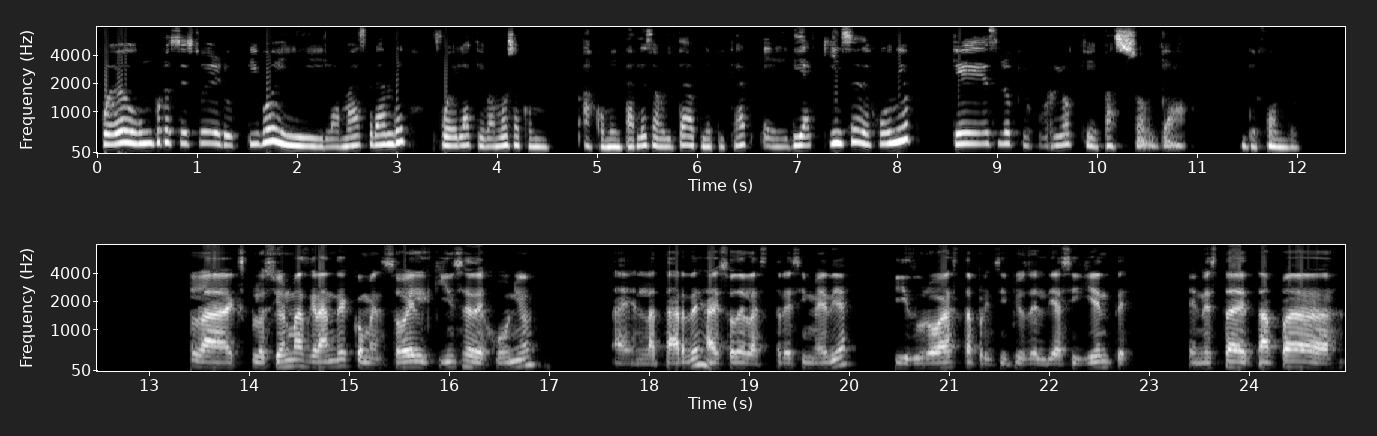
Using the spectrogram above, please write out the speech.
fue un proceso eruptivo y la más grande fue la que vamos a, a comentarles ahorita, a platicar el día 15 de junio, qué es lo que ocurrió, qué pasó ya de fondo. La explosión más grande comenzó el 15 de junio eh, en la tarde, a eso de las tres y media, y duró hasta principios del día siguiente. En esta etapa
